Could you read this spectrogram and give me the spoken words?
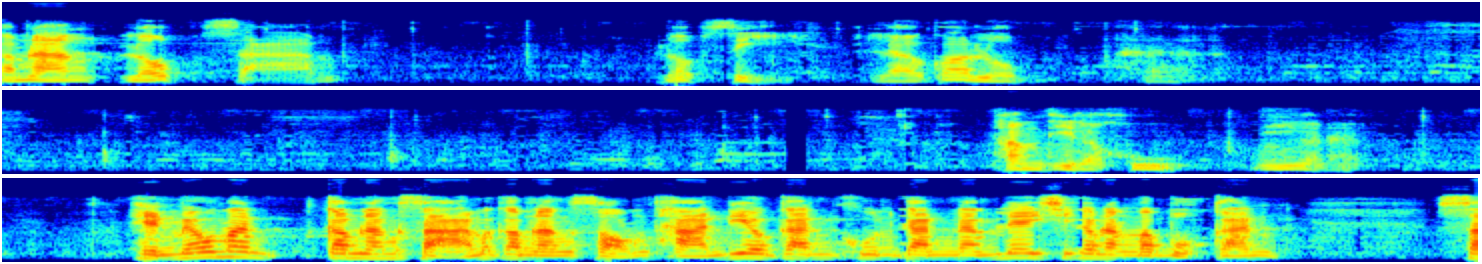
กำลังลบสามลบสี่แล้วก็ลบห้าทำทีละคู่นี่ก่อนฮะเห็นไหมว่ามันกำลังสามกับกำลังสองฐานเดียวกันคูณกันนำเลขชี้กำลังมาบวกกันส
